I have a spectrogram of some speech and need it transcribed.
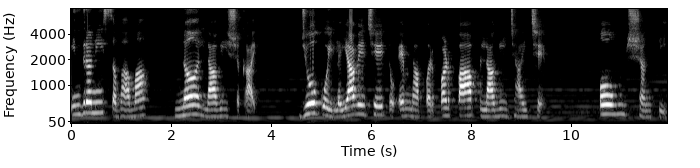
ઇન્દ્રની સભામાં ન લાવી શકાય. જો કોઈ લઈ આવે છે, તો એમના પર પણ પાપ લાગી જાય છે. ઓમ શાંતિ.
